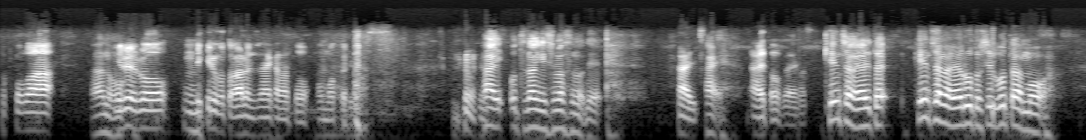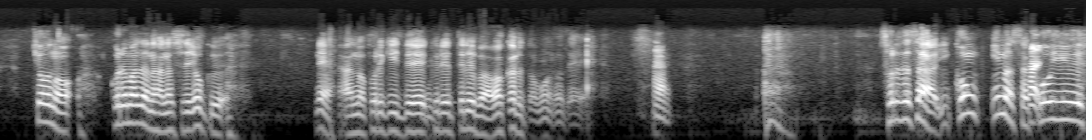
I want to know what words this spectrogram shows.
そこは、あのいろいろうんできることがあるんじゃないかなと思っております。はい、おつなぎしますので、はい。はい。ありがとうございます。ケンちゃんがやりたい、ケンちゃんがやろうとしてることはもう、今日のこれまでの話でよく、ね、あの、これ聞いてくれてればわかると思うので、はい。それでさ、今さ、はいこういう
